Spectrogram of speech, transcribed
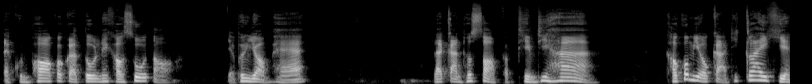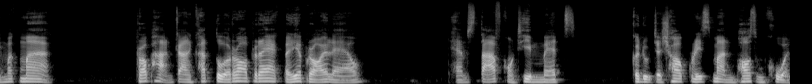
แต่คุณพ่อก็กระตุ้นให้เขาสู้ต่อ อย่าเพิ่งยอมแพ้ และการทดสอบกับทีมที่ 5 เขาก็มีโอกาสที่ใกล้เคียงมากๆ เพราะผ่านการคัดตัวรอบแรกไปเรียบร้อยแล้ว แถมสตาฟของทีมเมทส์ก็ดูจะชอบกริสมันพอสมควร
